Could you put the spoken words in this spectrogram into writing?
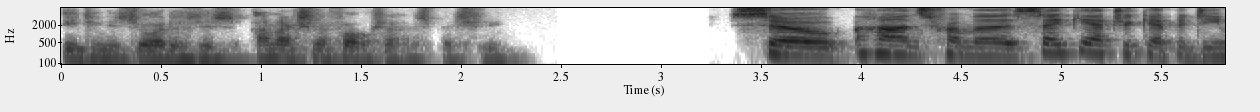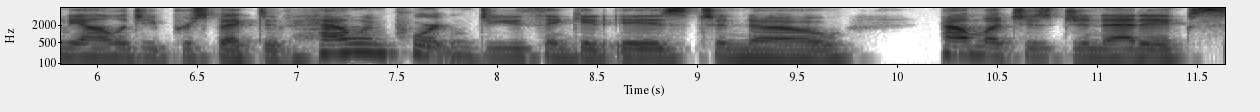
eating disorders, this anorexia nervosa especially. So, Hans, from a psychiatric epidemiology perspective, how important do you think it is to know how much is genetics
